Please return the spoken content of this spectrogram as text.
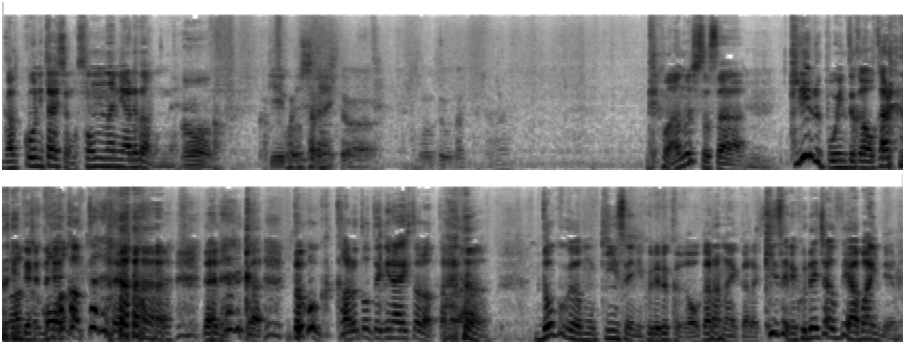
学校に対してもそんなにあれだもんね。うん。学校に対してはでもあの人さうん。切れるポイントが分からないんだよね。怖かったね。だからなんかどこかカルト的な人だったから。どこがもう金銭に触れるかが分からないから金銭に触れちゃうとやばいんだよね。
